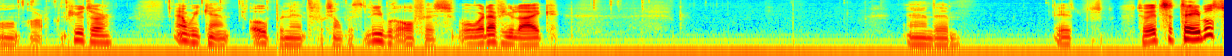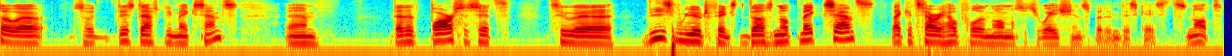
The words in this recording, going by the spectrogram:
on our computer and we can open it for example with LibreOffice or whatever you like and um, it so it's a table so uh, so this definitely makes sense um, that it parses it to uh, these weird things does not make sense. Like it's very helpful in normal situations, but in this case it's not.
